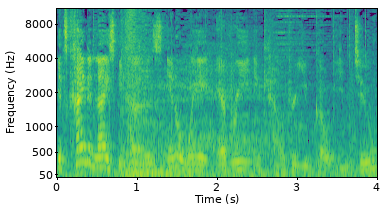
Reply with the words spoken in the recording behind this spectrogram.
It's kind of nice because in a way every encounter you go into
